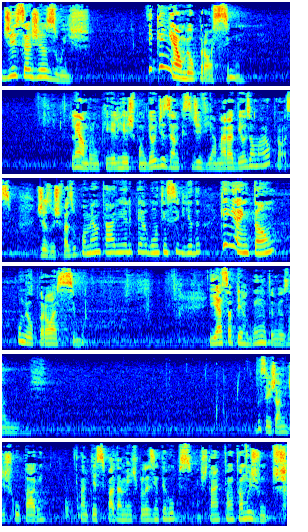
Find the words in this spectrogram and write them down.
disse a Jesus: E quem é o meu próximo? Lembram que ele respondeu dizendo que se devia amar a Deus e amar ao próximo. Jesus faz o comentário e ele pergunta em seguida: quem é então o meu próximo? E essa pergunta, meus amigos, vocês já me desculparam antecipadamente pelas interrupções, tá? Então estamos juntos.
